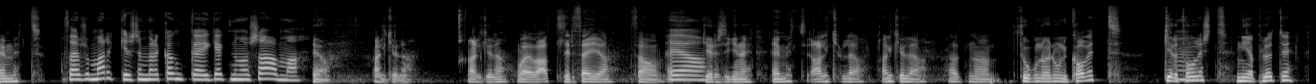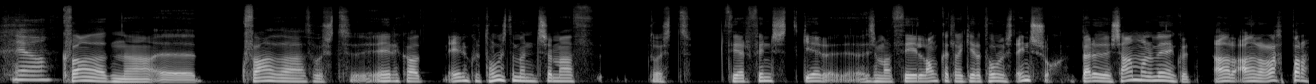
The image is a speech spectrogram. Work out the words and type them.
einmitt, það er svo margir sem er að ganga í gegnum á sama. Algjörlega. Algjörlega, og ef allir þegja þá já, gerist ekki neitt. Einmitt, algjörlega, algjörlega. Þarna, þú er búin að vera núna í COVID gera Mm. tónlist, nýja plötu. Já. Hvað þarna uh, hvaða, þú veist, er eitthvað er einhver tónlistamenn sem að þú veist, þér finnst ger, sem að þið langar til að gera tónlist eins og? Berðu þið saman við einhvern? Aðra, aðra rappara,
